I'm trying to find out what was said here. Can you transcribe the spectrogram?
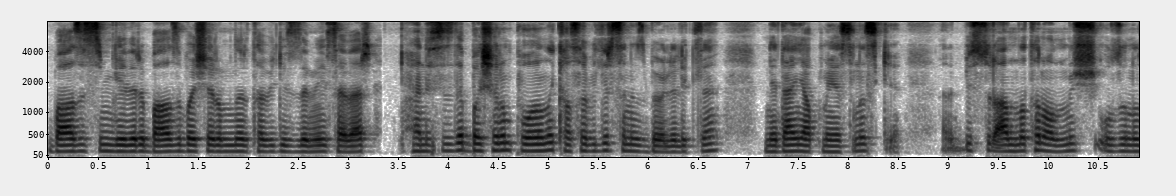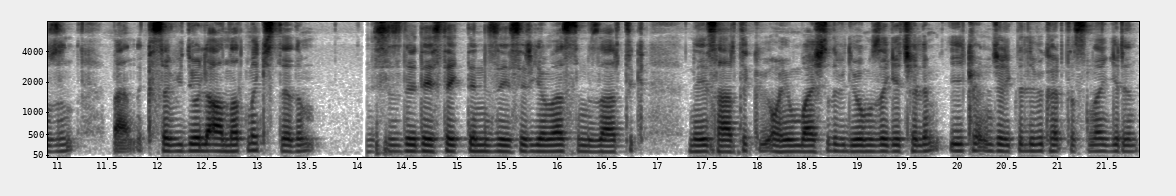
bazı simgeleri, bazı başarımları tabii gizlemeyi sever. Hani siz de başarım puanı kasabilirsiniz böylelikle. Neden yapmayasınız ki? Hani bir sürü anlatan olmuş uzun uzun. Ben kısa videoyla anlatmak istedim. Hani siz de desteklerinizi esirgemezsiniz artık. Neyse artık oyun başladı videomuza geçelim. İlk öncelikle Livik haritasına girin.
